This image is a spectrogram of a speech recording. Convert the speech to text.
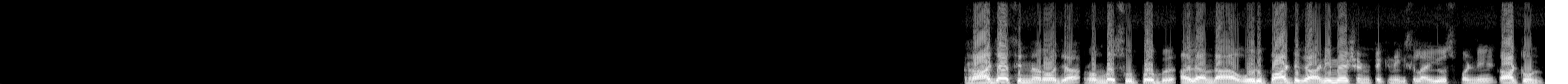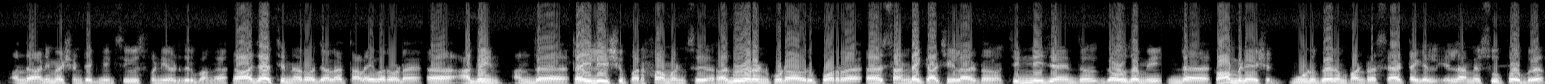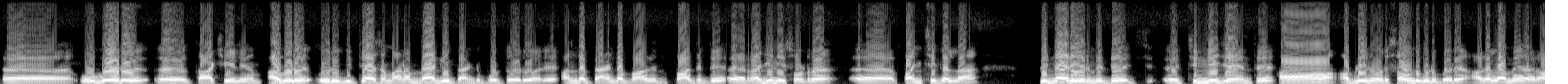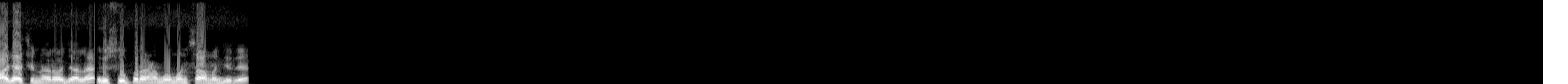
ராஜா சின்ன ரோஜா ரொம்ப சூப்பர்ப் அதுல அந்த ஒரு பாட்டுக்கு அனிமேஷன் டெக்னிக்ஸ் எல்லாம் யூஸ் பண்ணி கார்ட்டூன் அந்த அனிமேஷன் டெக்னிக்ஸ் யூஸ் பண்ணி எடுத்திருப்பாங்க. ராஜா சின்ன ரோஜால தலைவரோட அகைன் அந்த ஸ்டைலிஷ் பர்ஃபார்மன்ஸ் ரகுவரன் கூட அவர் போடுற சண்டை காட்சிகளாகட்டும் சின்னி ஜெயந்த் கௌதமி இந்த காம்பினேஷன் மூணு பேரும் பண்ற சேட்டைகள் எல்லாமே சூப்பர்பு ஒவ்வொரு காட்சியிலையும் அவரு ஒரு வித்தியாசமான பேக்கி பேண்ட் போட்டு வருவாரு. அந்த பேண்ட்டை பார்த்துட்டு ரஜினி சொல்ற பஞ்சுக்கெல்லாம் பின்னாடி இருந்துட்டு சின்னி ஜெயந்த் ஆ அப்படின்னு ஒரு சவுண்டு கொடுப்பாரு. அதெல்லாமே ராஜா சின்ன ரோஜால ஒரு சூப்பரான மூமெண்ட்ஸா அமைஞ்சுது.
